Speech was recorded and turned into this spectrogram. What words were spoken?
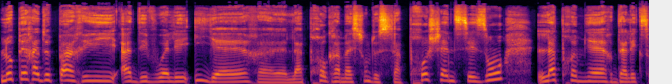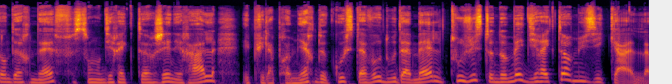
L'Opéra de Paris a dévoilé hier euh, la programmation de sa prochaine saison, la première d'Alexander Neff, son directeur général, et puis la première de Gustavo Dudamel, tout juste nommé directeur musical.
